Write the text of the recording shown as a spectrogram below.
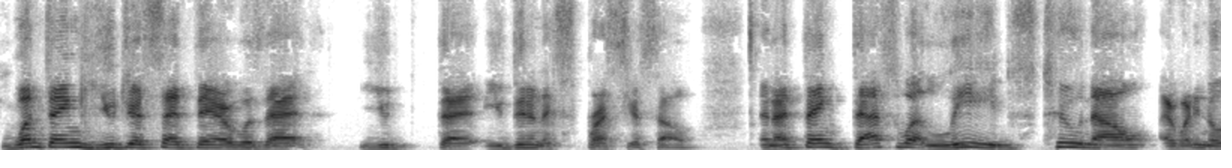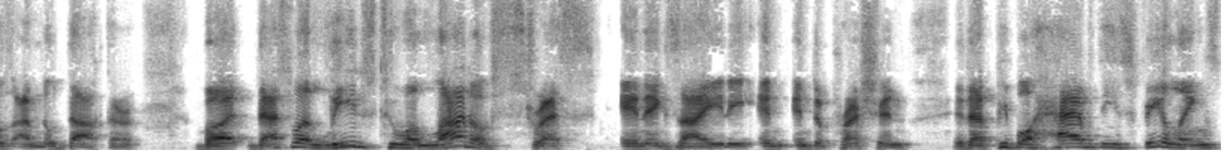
one thing you just said there was that you that you didn't express yourself. And I think that's what leads to now, everybody knows I'm no doctor, but that's what leads to a lot of stress and anxiety and, and depression is that people have these feelings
